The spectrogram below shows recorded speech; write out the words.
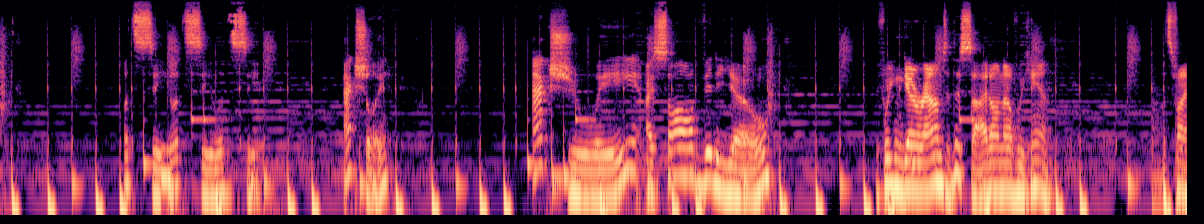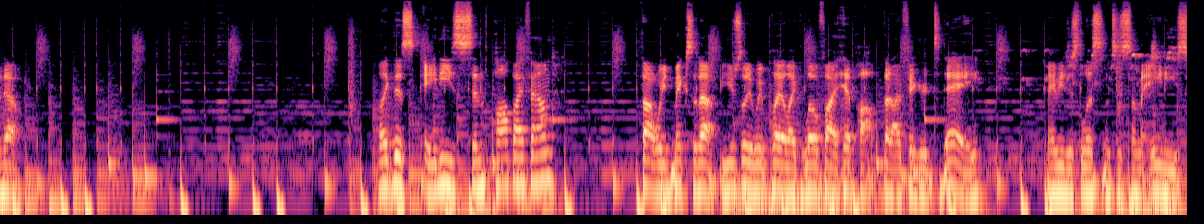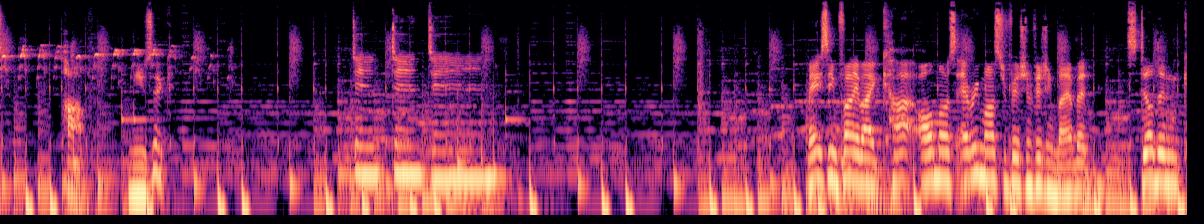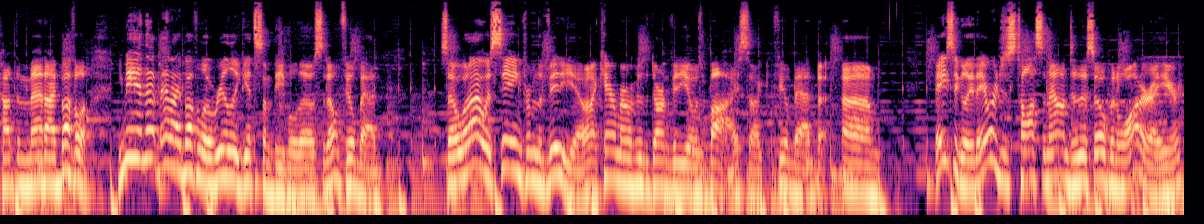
Let's see, let's see, let's see. Actually, actually, I saw a video. If we can get around to this side, I don't know if we can. Let's find out. Like this 80s synth pop I found. Thought we'd mix it up. Usually we play like lo-fi hip hop, but I figured today maybe just listen to some 80s pop music. Dun, dun, dun. May seem funny, but I caught almost every monster fish in Fishing Planet, but still didn't caught the Mad Eye Buffalo. You man, that Mad Eye Buffalo really gets some people though, so don't feel bad. So what I was seeing from the video, and I can't remember who the darn video was by, so I feel bad, but um, basically they were just tossing out into this open water right here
